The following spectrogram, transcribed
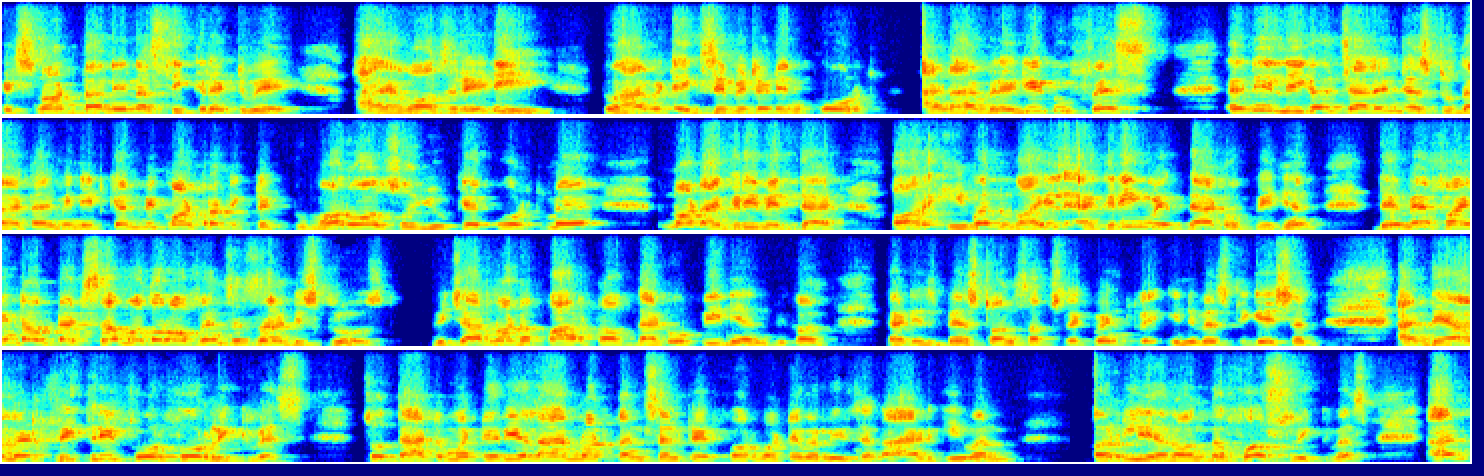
It's not done in a secret way. I was ready to have it exhibited in court and I'm ready to face any legal challenges to that. I mean, it can be contradicted. Tomorrow also, UK court may not agree with that. Or even while agreeing with that opinion, they may find out that some other offenses are disclosed. which are not a part of that opinion because that is based on subsequent investigation. And they have made 3344 requests. So that material I am not consulted for whatever reason. I had given earlier on the first request and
